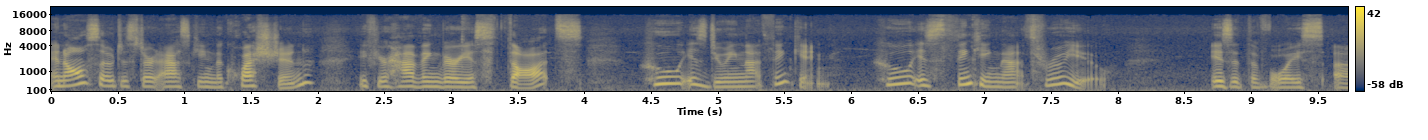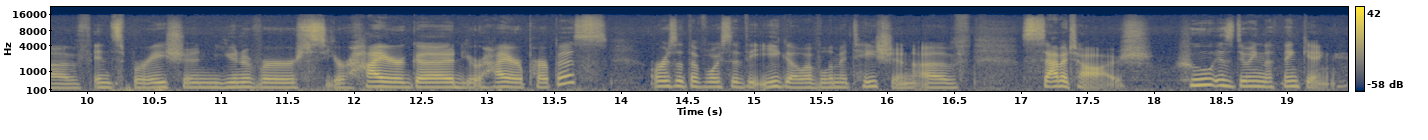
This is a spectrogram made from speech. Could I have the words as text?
And also to start asking the question, if you're having various thoughts, who is doing that thinking? Who is thinking that through you? Is it the voice of inspiration, universe, your higher good, your higher purpose? Or is it the voice of the ego, of limitation, of sabotage? Who is doing the thinking?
